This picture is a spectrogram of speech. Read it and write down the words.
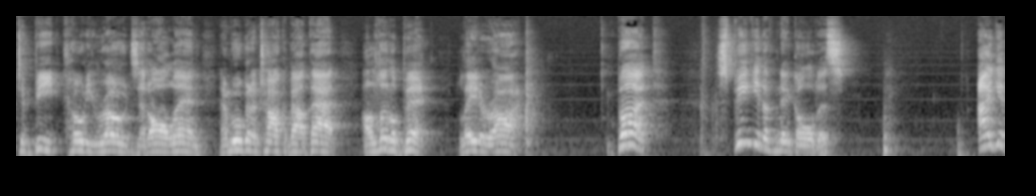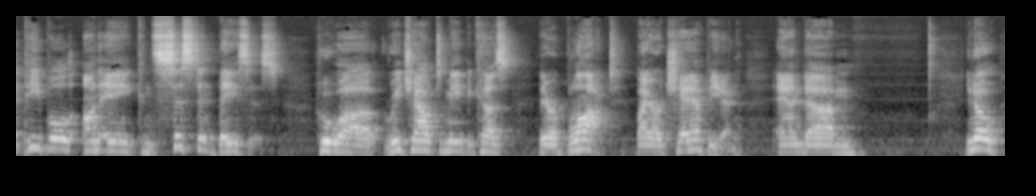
to beat Cody Rhodes at All In, and we're going to talk about that a little bit later on. But speaking of Nick Aldis, I get people on a consistent basis who uh, reach out to me because they are blocked by our champion, and um, you know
